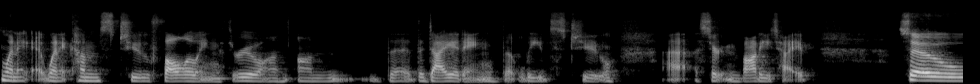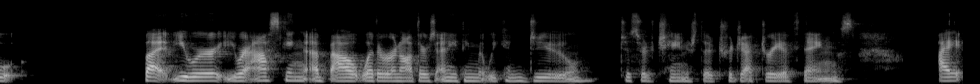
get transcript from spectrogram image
when it when it comes to following through on on the the dieting that leads to uh, a certain body type so but you were you were asking about whether or not there's anything that we can do to sort of change the trajectory of things. I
